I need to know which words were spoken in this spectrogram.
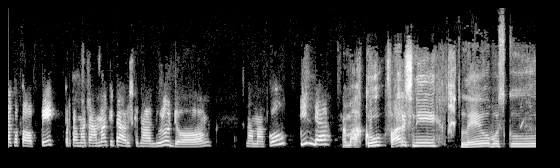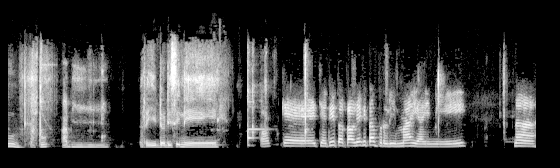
kita ke topik, pertama-tama kita harus kenalan dulu dong. Namaku Dinda. Nama aku Faris nih. Leo bosku. Aku Abi. Rido di sini. Oke, jadi totalnya kita berlima ya ini. Nah,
